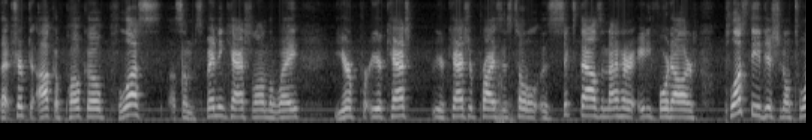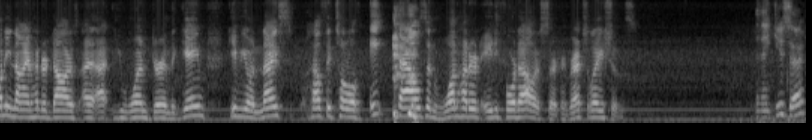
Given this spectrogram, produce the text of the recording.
That trip to Acapulco, plus uh, some spending cash along the way. Your your cash your cash prizes total is six thousand nine hundred eighty four dollars plus the additional twenty nine hundred dollars you won during the game. Give you a nice healthy total of eight thousand one hundred eighty four dollars, sir. Congratulations. thank you, sir.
